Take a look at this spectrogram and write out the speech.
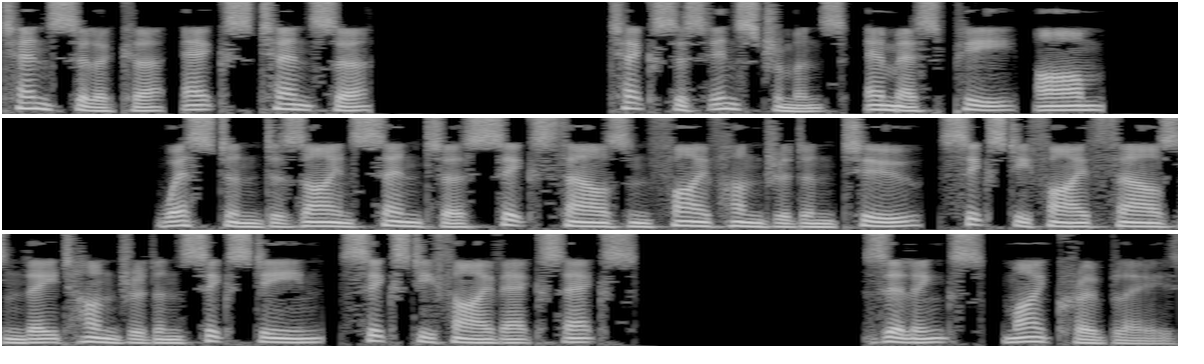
Tensilica, Xtensa. Texas Instruments, MSP, ARM Western Design Center 6502, 65816, 65XX Xilinx, Microblaze.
